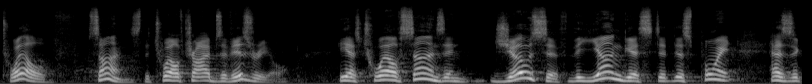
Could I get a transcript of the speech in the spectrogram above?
Twelve sons, the 12 tribes of Israel. He has 12 sons, and Joseph, the youngest at this point, has a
